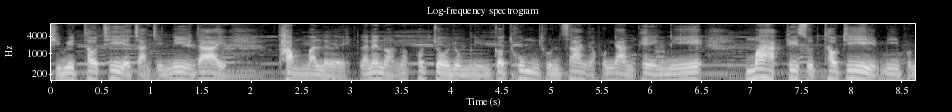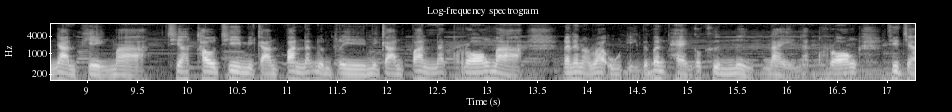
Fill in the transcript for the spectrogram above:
ชีวิตเท่าที่อาจารย์จินนี่ได้ ทำมาเลย และแน่นอนว่าพ่อโจยมนินก็ทุ่มทุนสร้างกับผลงานเพลงนี้ มากที่สุดเท่าที่มีผลงานเพลงมาเท่าที่มีการปั้นนักดนตรี มีการปั้นนักร้องมา และแน่นอนว่าอูอิงเป็นบ้านแพงก็คือหนึ่งในนักร้องที่จะ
